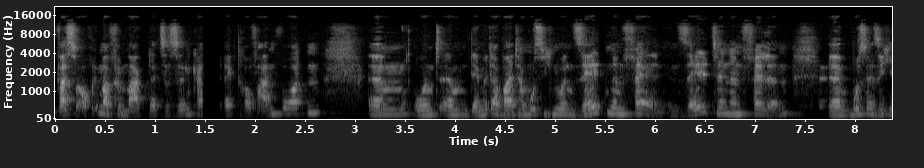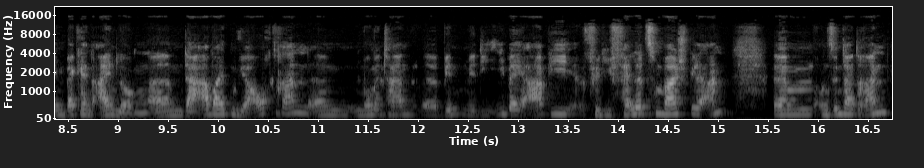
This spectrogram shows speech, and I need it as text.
was auch immer für Marktplätze sind, kannst direkt darauf antworten. Ähm, und ähm, der Mitarbeiter muss sich nur in seltenen Fällen, in seltenen Fällen, äh, muss er sich im Backend einloggen. Ähm, da arbeiten wir auch dran. Momentan äh, binden wir die eBay API für die Fälle zum Beispiel an und sind da dran.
